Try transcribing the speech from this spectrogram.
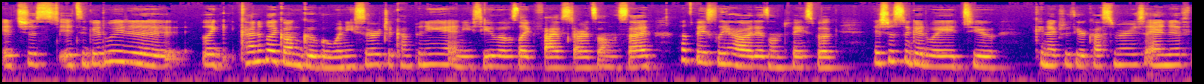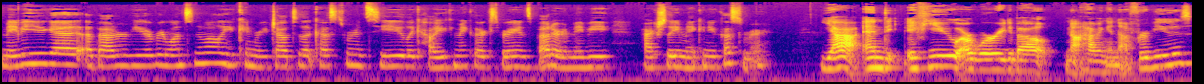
it's just, it's a good way to, like, kind of like on Google, when you search a company and you see those, like, five stars on the side, that's basically how it is on Facebook. It's just a good way to connect with your customers. And if maybe you get a bad review every once in a while, you can reach out to that customer and see, like, how you can make their experience better and maybe actually make a new customer. Yeah, and if you are worried about not having enough reviews,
